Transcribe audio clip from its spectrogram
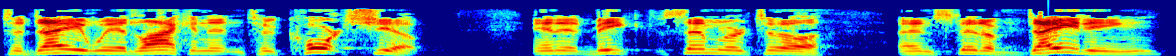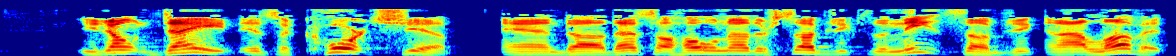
today we'd liken it to courtship. And it'd be similar to instead of dating, you don't date, it's a courtship and uh, that's a whole other subject, the neat subject, and I love it.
